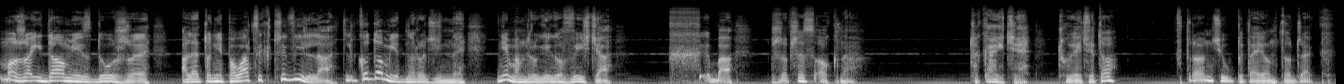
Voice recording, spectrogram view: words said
Może i dom jest duży, ale to nie pałacyk czy willa, tylko dom jednorodzinny. Nie mam drugiego wyjścia. Chyba, że przez okna. Czekajcie, czujecie to? Wtrącił pytająco Jack.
